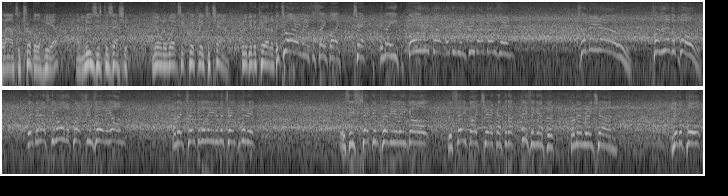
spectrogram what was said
Liverpool out of trouble here and loses possession. Milner works it quickly to Can. Will it be the curler? The drive, and it's a save by Cech. It may ball the rebound, and the re- rebound goes in. Firmino for Liverpool. They've been asking all the questions early on, and they've taken the lead in the 10th minute. It's his second Premier League goal. The save by Cech after that fizzing effort from Emre Can. Liverpool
